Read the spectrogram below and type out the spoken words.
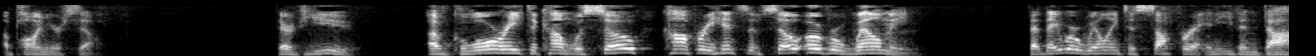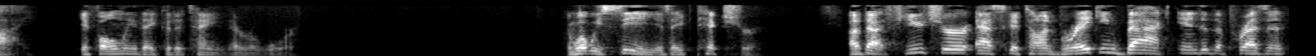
upon yourself. Their view of glory to come was so comprehensive, so overwhelming, that they were willing to suffer and even die if only they could attain their reward. And what we see is a picture of that future eschaton breaking back into the present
